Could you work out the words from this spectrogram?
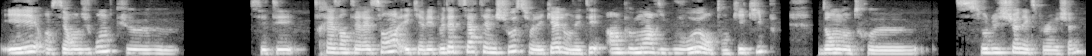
Et on s'est rendu compte que c'était très intéressant et qu'il y avait peut-être certaines choses sur lesquelles on était un peu moins rigoureux en tant qu'équipe dans notre solution exploration.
